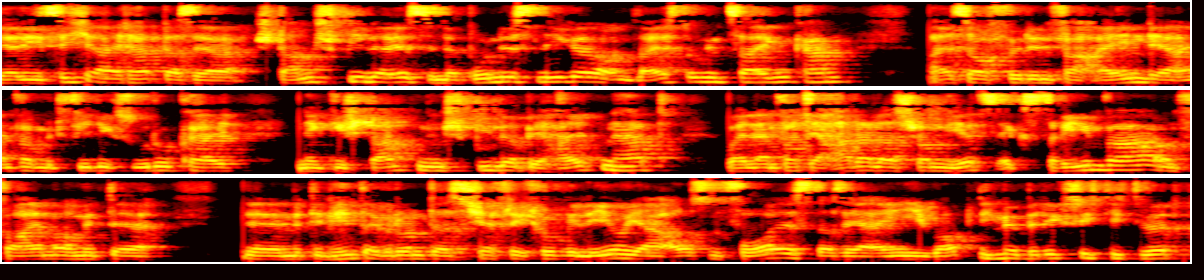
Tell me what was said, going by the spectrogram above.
der die Sicherheit hat, dass er Stammspieler ist in der Bundesliga und Leistungen zeigen kann, als auch für den Verein, der einfach mit Felix Urukai einen gestandenen Spieler behalten hat, weil einfach der Adalas schon jetzt extrem war und vor allem auch mit der äh, mit dem Hintergrund, dass Jeffrey Covileo ja außen vor ist, dass er eigentlich überhaupt nicht mehr berücksichtigt wird,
